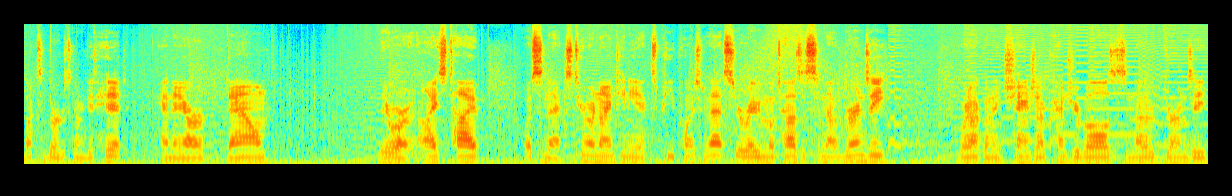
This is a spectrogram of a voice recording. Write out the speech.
Luxembourg is going to get hit, and they are down. They were an ice type. What's next? 219 EXP points for that. Sir Arabian Motaz is sending out Guernsey. We're not going to change out country balls. It's another Guernsey.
